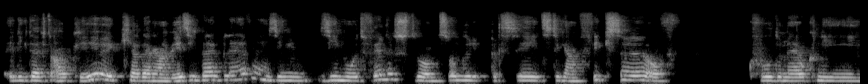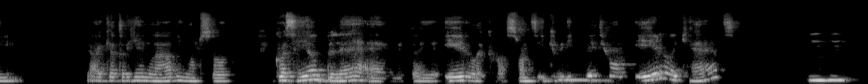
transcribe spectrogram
en ik dacht, ah, oké, ik ga daar aanwezig bij blijven en zien, zien hoe het verder stroomt, zonder per se iets te gaan fixen of ik voelde mij ook niet... Ja, ik had er geen lading op zo. Ik was heel blij eigenlijk dat je eerlijk was. Want ik, ik weet gewoon, eerlijkheid... Mm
